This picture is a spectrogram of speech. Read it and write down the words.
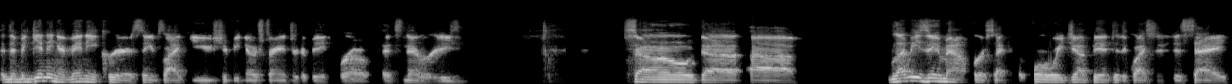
at the beginning of any career, it seems like you should be no stranger to being broke. It's never easy. So the uh, let me zoom out for a second before we jump into the question. To say,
